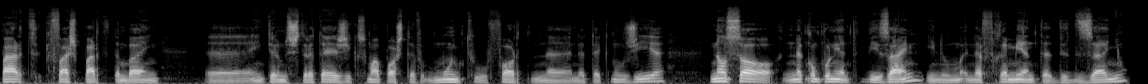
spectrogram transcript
parte, que faz parte também, em termos estratégicos, uma aposta muito forte na, na tecnologia, não só na componente de design e numa, na ferramenta de desenho,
